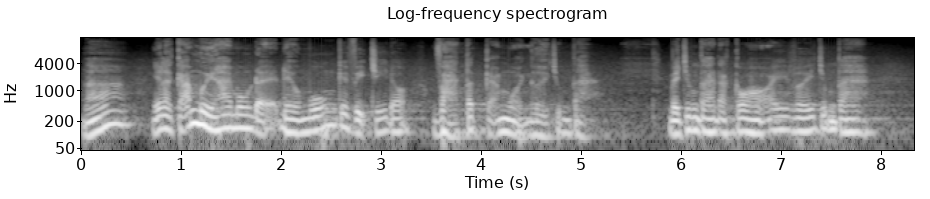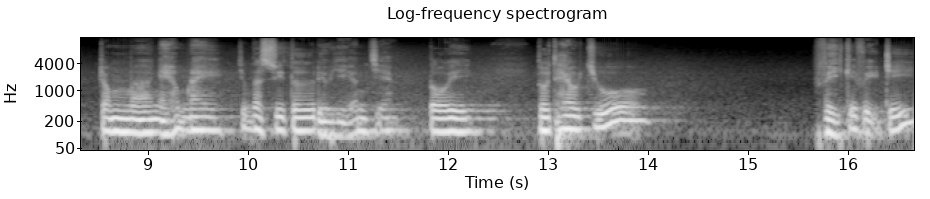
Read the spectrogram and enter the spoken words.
đó nghĩa là cả 12 môn đệ đều muốn cái vị trí đó và tất cả mọi người chúng ta vậy chúng ta đặt câu hỏi với chúng ta trong à, ngày hôm nay chúng ta suy tư điều gì anh chị em tôi tôi theo Chúa vì cái vị trí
